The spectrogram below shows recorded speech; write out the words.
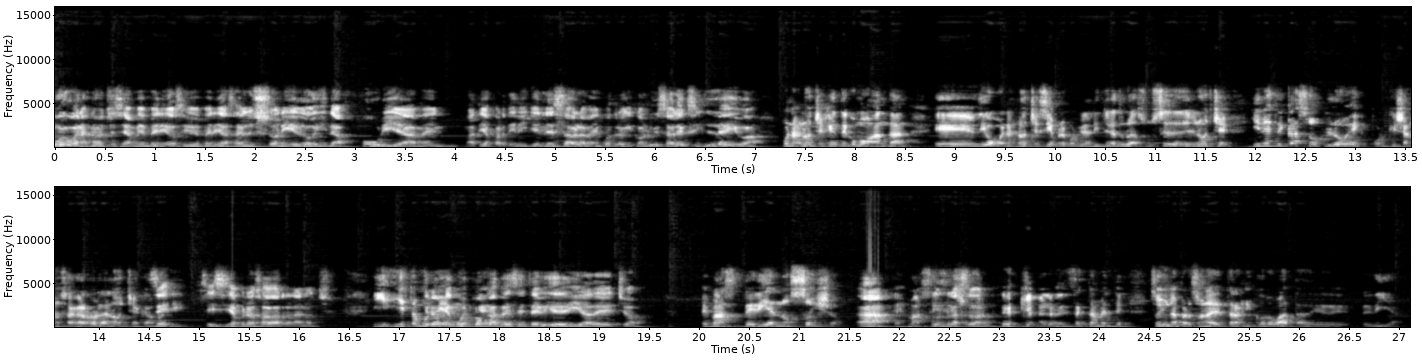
Muy buenas noches, sean bienvenidos y bienvenidas al Sonido y la Furia. Me- Matías Partini, quien les habla, me encuentro aquí con Luis Alexis Leiva. Buenas noches, gente, ¿cómo andan? Eh, digo buenas noches siempre porque la literatura sucede de noche y en este caso lo es porque ya nos agarró la noche acá, Sí, Mati. sí, siempre nos agarra la noche. Y, y está muy Creo bien. que muy porque- pocas veces te vi de día, de hecho. Es más, de día no soy yo. Ah, Es más, sí, con razón. yo- claro, exactamente. Soy una persona de traje y corbata de, de- de día.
